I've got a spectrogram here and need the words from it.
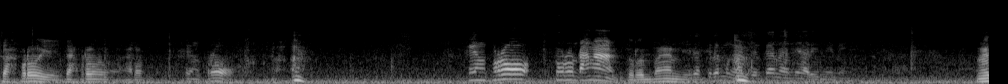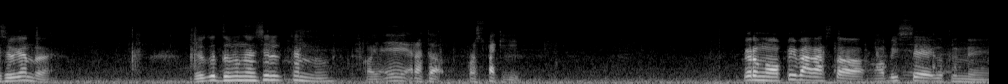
Cah pro ya, cah pro Arab Sing pro. Sing pro turun tangan. turun tangan gitu. Kira-kira menghasilkan hari ini nih. Menghasilkan ta? Ya kudu menghasilkan no. Kayaknya rada prospek iki. Kira ngopi Pak Kasto, ngopi sik kudune.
